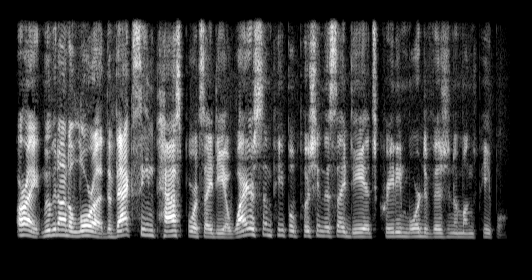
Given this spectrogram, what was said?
All right, moving on to Laura, the vaccine passports idea. Why are some people pushing this idea? It's creating more division among people.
